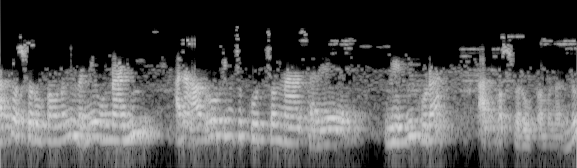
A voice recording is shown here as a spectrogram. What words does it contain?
ఆత్మస్వరూపంలో ఇవన్నీ ఉన్నాయి అని ఆరోపించి కూర్చున్నా సరే ఇవన్నీ కూడా ఆత్మస్వరూపమునందు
